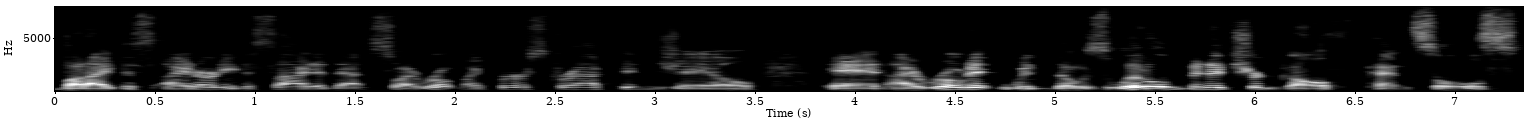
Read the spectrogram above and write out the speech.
But I just I had already decided that. So I wrote my first draft in jail and I wrote it with those little miniature golf pencils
